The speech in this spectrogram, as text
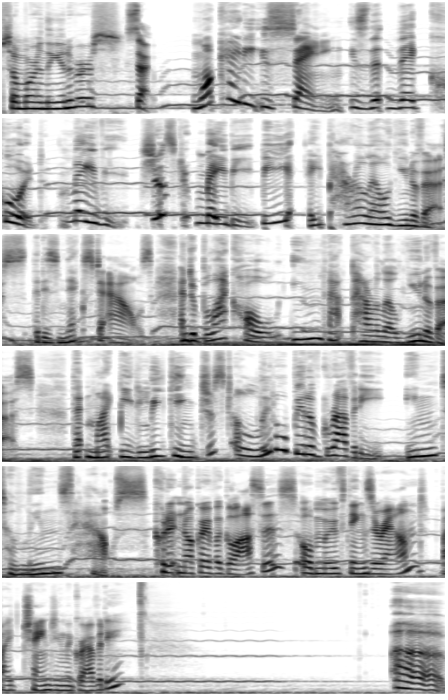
somewhere in the universe. So, what Katie is saying is that there could, maybe, just maybe, be a parallel universe that is next to ours, and a black hole in that parallel universe that might be leaking just a little bit of gravity into Lynn's house. Could it knock over glasses or move things around by changing the gravity? Uh,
